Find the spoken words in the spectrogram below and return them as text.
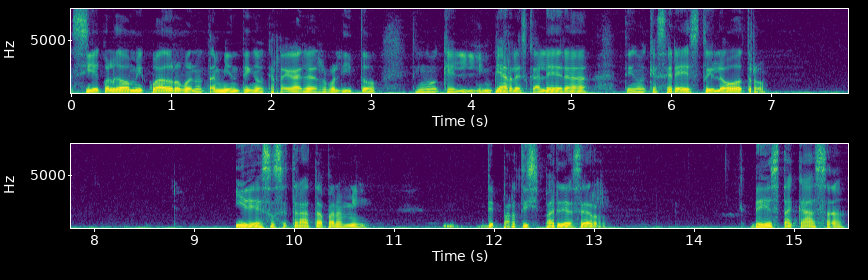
si he colgado mi cuadro, bueno, también tengo que regar el arbolito, tengo que limpiar la escalera, tengo que hacer esto y lo otro. Y de eso se trata para mí. De participar y de hacer de esta casa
